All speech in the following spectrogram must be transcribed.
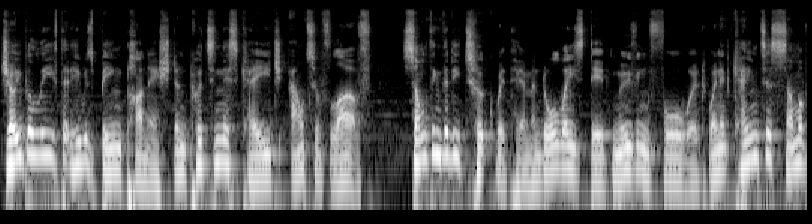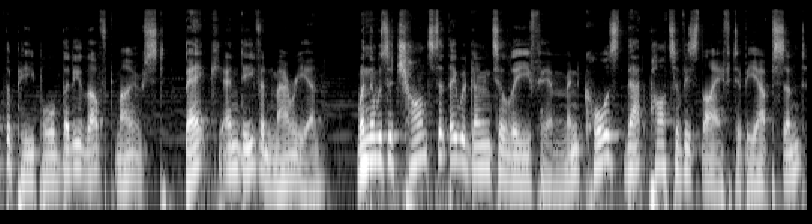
Joe believed that he was being punished and put in this cage out of love, something that he took with him and always did moving forward when it came to some of the people that he loved most, Beck and even Marienne. When there was a chance that they were going to leave him and cause that part of his life to be absent,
